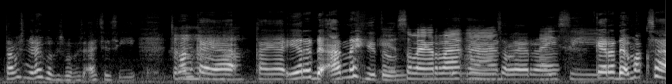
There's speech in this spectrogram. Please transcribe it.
Tapi sebenarnya bagus-bagus aja sih. Cuman Aha, kayak aha. kayak ya rada aneh gitu. Iya, selera Mm-mm, kan selera. I see Kayak rada maksa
